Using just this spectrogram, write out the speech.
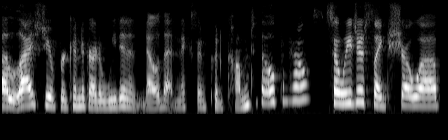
Uh, last year for kindergarten, we didn't know that Nixon could come to the open house. So we just like show up,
